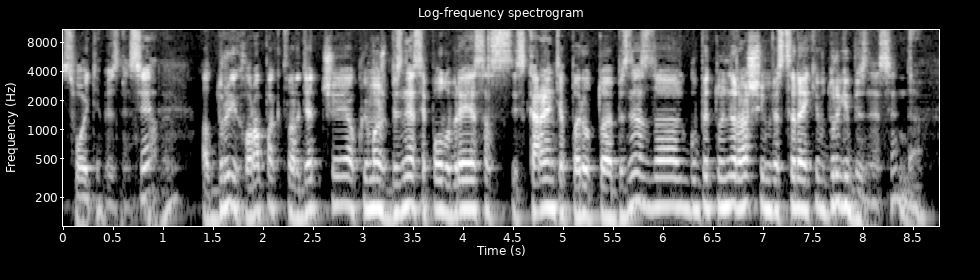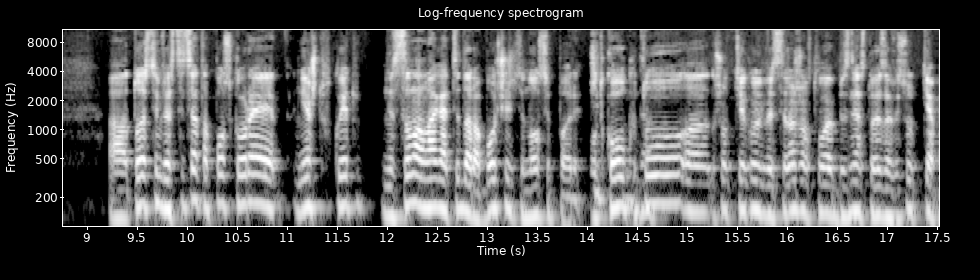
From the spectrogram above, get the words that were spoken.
своите бизнеси. Да, бе. а други хора пак твърдят, че ако имаш бизнес е по-добре с изкараните пари от този бизнес да го бетонираш, инвестирайки в други бизнеси. Да. А, тоест инвестицията по-скоро е нещо, в което не се налага ти да работиш и ти носи пари. Отколкото, а, защото ти ако инвестираш в твоя бизнес, той зависи от теб.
